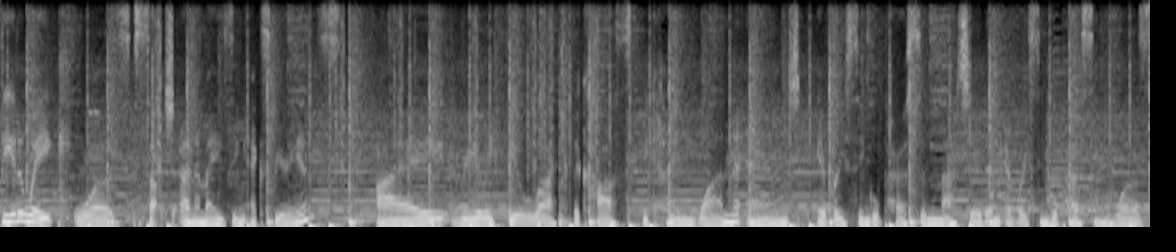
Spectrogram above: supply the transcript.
Theatre Week was such an amazing experience. I really feel like the cast became one and every single person mattered and every single person was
